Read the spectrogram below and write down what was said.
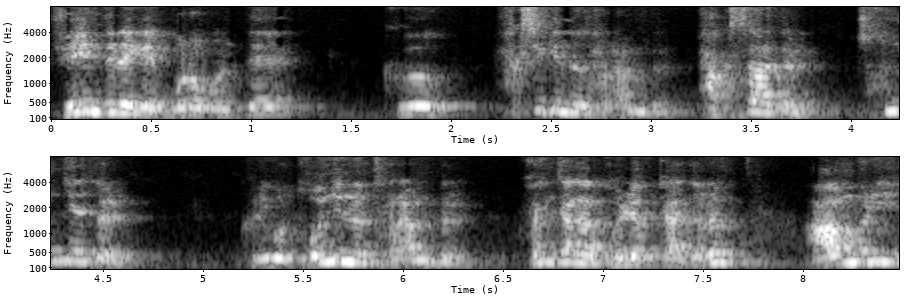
죄인들에게 물어볼 때 그 학식 있는 사람들, 박사들, 천재들 그리고 돈 있는 사람들 굉장한 권력자들은 아무리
